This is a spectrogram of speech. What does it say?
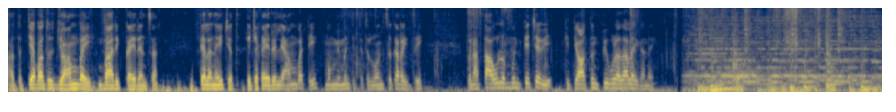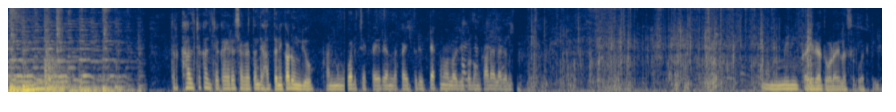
आता त्या बाजूस जो आंबा आहे बारीक कायऱ्यांचा त्याला न्यायच्यात. त्याच्या कायऱ्याला आंबाटे मम्मी म्हणते त्याचं लोणचं करायचंय. पण आता अवलंबून त्याच्यावी की तो आतून पिवळा झालाय का नाही? तर खालच्या खालच्या कायऱ्या सगळ्यात आधी हाताने काढून घेऊ. आणि मग वरच्या कायऱ्यांना काहीतरी टेक्नॉलॉजी कडून काढायला लागेल. मम्मीनी कैऱ्या तोडायला सुरुवात केली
